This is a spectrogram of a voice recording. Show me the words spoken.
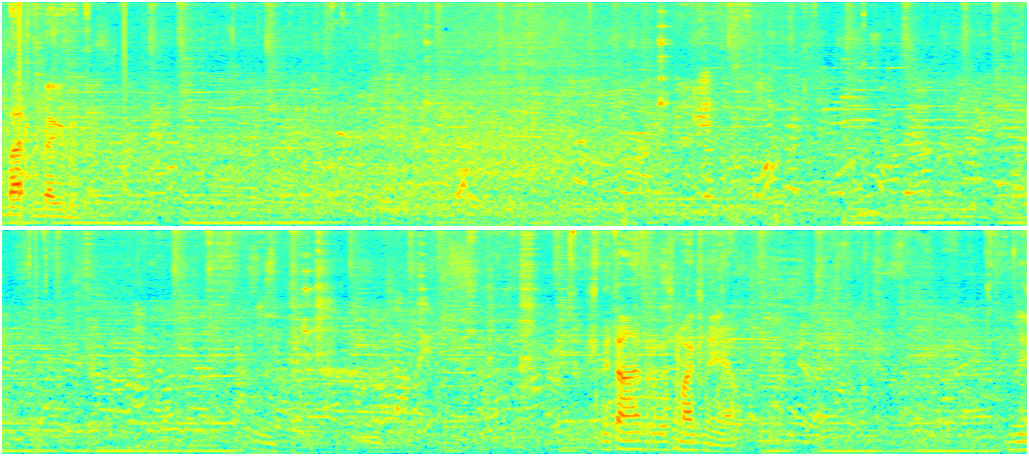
Mm. Bardzo tak jakby. Mm. Śmietana trochę smak zmienia. Nie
